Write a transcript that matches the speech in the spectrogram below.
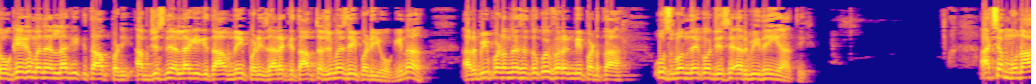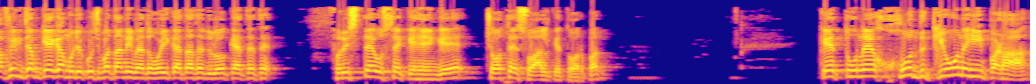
تو وہ کہ میں نے اللہ کی کتاب پڑھی. اب جس نے اللہ کی کتاب نہیں پڑھی ذرا کتاب ترجمے سے ہی پڑھی ہوگی نا۔ عربی پڑھنے سے تو کوئی فرق نہیں پڑتا، اس بندے کو جسے عربی نہیں آتی۔ اچھا منافق جب کہے گا، مجھے کچھ پتا نہیں، میں تو وہی کہتا تھا جو لوگ کہتے تھے۔ فرشتے اس سے کہیں گے چوتھے سوال کے طور پر کہ تو نے خود کیوں نہیں پڑھا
